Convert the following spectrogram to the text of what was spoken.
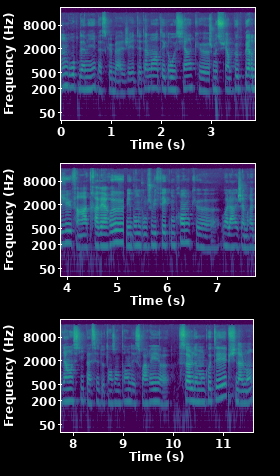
mon groupe d'amis parce que bah, j'ai été tellement intégrée au sien que je me suis un peu perdue, enfin à travers eux. Mais bon, donc je lui fais comprendre que voilà, j'aimerais bien aussi passer de temps en temps des soirées seule de mon côté. Finalement,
